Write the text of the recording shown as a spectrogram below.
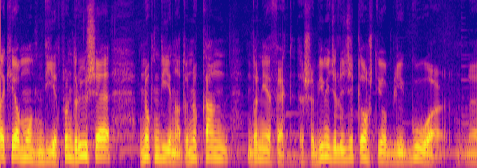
dhe kjo mund të ndihet. Përndryshe nuk ndihen ato, nuk kanë ndonjë efekt. Shërbimi gjeologjik është i obliguar në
